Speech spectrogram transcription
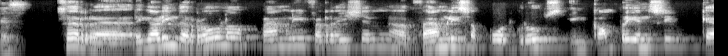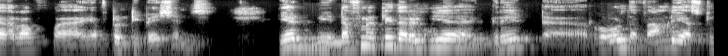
yes. Sir, uh, regarding the role of family federation or family support groups in comprehensive care of uh, F20 patients, yet definitely there will be a great uh, role the family has to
